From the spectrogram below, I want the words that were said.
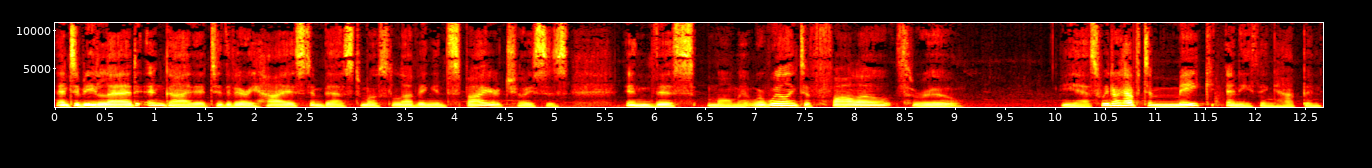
and to be led and guided to the very highest and best, most loving, inspired choices in this moment. We're willing to follow through. Yes, we don't have to make anything happen.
